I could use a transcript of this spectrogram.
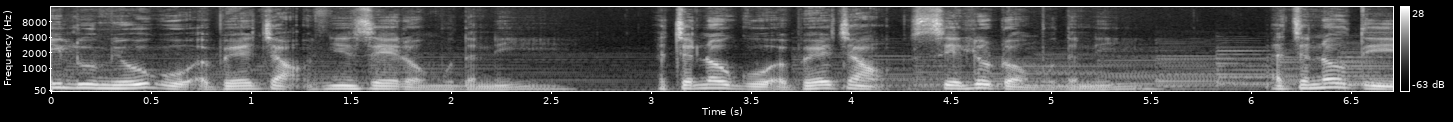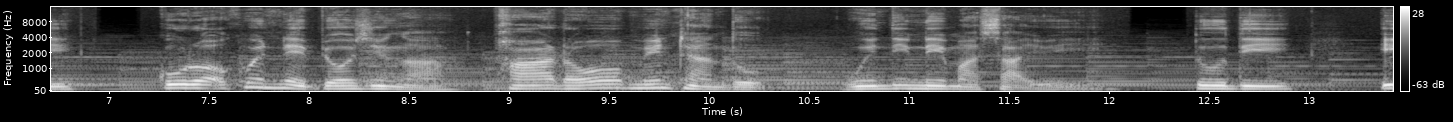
ဤလူမျိုးကိုအဘဲကြောင့်ညှင်းဆဲတော်မူသည်။အကျွန်ုပ်ကိုအဘဲကြောင့်ဆေလွတ်တော်မူသည်။အကျွန်ုပ်သည် ကိုတော်အခွင့်နှင့်ပြောခြင်းကဖာတော်မင်းထံသို့ဝင်သည့်နေ့မှစ၍ သူသည်ဤ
